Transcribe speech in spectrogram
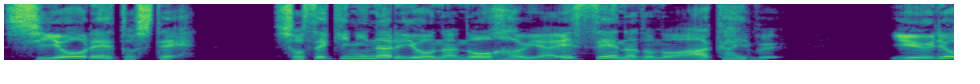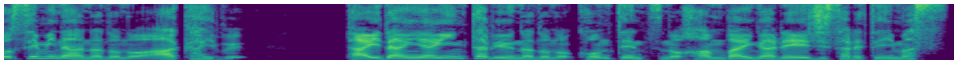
使用例として書籍になるようなノウハウやエッセイなどのアーカイブ有料セミナーなどのアーカイブ対談やインタビューなどのコンテンツの販売が例示されています。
